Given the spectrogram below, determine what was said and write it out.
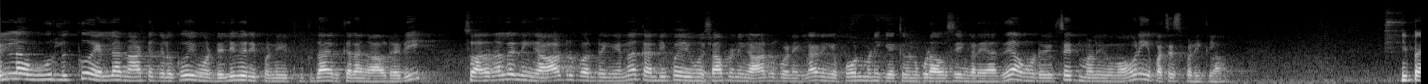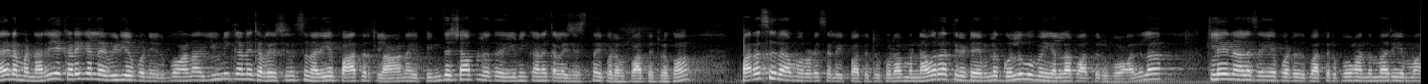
எல்லா ஊர்களுக்கும் எல்லா நாட்டுகளுக்கும் இவங்க டெலிவரி பண்ணிகிட்டு தான் இருக்கிறாங்க ஆல்ரெடி ஸோ அதனால் நீங்கள் ஆர்டர் பண்ணுறீங்கன்னா கண்டிப்பாக இவங்க ஷாப்பில் நீங்கள் ஆர்டர் பண்ணிக்கலாம். நீங்கள் ஃபோன் பண்ணி கேட்கணுன்னு கூட அவசியம் கிடையாது. அவங்களோட வெப்சைட் மூலியமாகவும் நீங்கள் பர்ச்சேஸ் பண்ணிக்கலாம். இப்போ நம்ம நிறைய கடைகளில் வீடியோ பண்ணியிருப்போம். ஆனால் யூனிக்கான கலெக்ஷன்ஸ் நிறைய பார்த்துருக்கலாம். ஆனால் இப்போ இந்த ஷாப்பில் இருக்கிற யூனிக்கான கலெக்ஷன்ஸ் தான் இப்போ நம்ம பார்த்துட்ருக்கோம் பரசுராமரோட சிலை பார்த்துட்ருக்கோம் நம்ம நவராத்திரி டைமில் கொல்லு பொம்மைகள்லாம் பார்த்துருப்போம். அதெல்லாம் கிளேனால் செய்யப்பட்டது பார்த்துருப்போம். அந்த மாதிரி ம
